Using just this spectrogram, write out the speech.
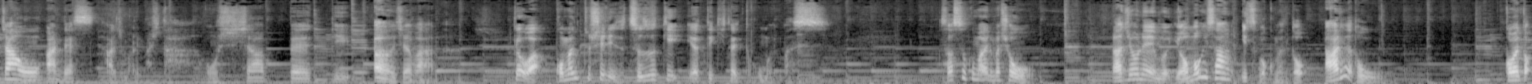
チャオアンです。始まりました。おしゃべりあじゃば今日はコメントシリーズ続きやっていきたいと思います。早速参りましょう。ラジオネームよもぎさん、いつもコメントありがとう。コメント。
